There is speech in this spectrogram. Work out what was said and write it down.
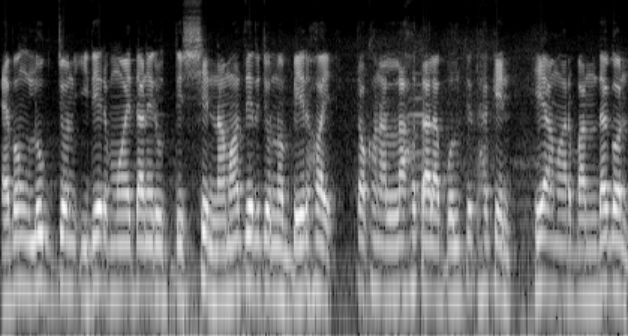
এবং লোকজন ঈদের ময়দানের উদ্দেশ্যে নামাজের জন্য বের হয়, তখন আল্লাহ তাআলা বলতে থাকেন, হে আমার বান্দাগণ,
